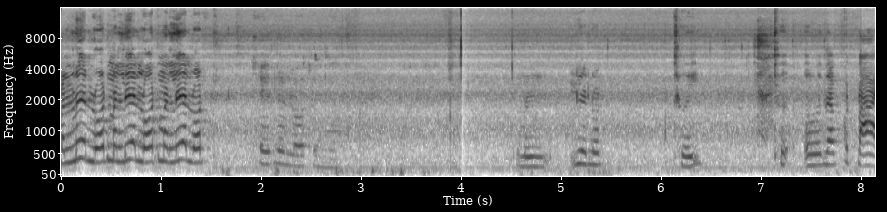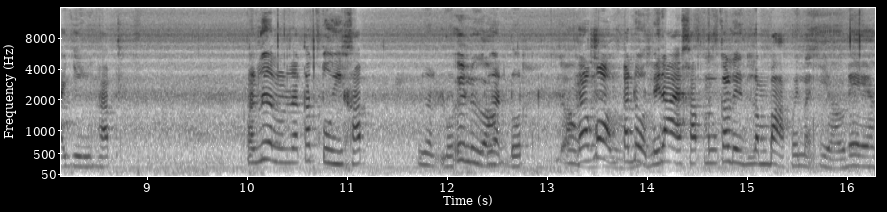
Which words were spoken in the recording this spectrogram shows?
มันเลื่อนรถมันเลื่อนรถมันเลื่อนรถใช่เลื่อนรถจนเดียวมันเลื่อนรถเฉยเถอะเออแล้วก็ตายจริงครับ มันเลื่อนรถแล้วก็ตุยครับ เลื่อนรถเอ้ยเหลืองเลื่อนรถเอาแล้วก็กระโดดไม่ได้ครับ มันก็เลยลำบากไปหน่อยเขียวแดง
